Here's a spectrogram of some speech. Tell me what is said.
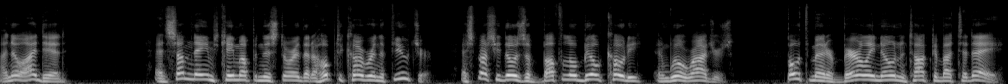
I know I did. And some names came up in this story that I hope to cover in the future, especially those of Buffalo Bill Cody and Will Rogers. Both men are barely known and talked about today,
